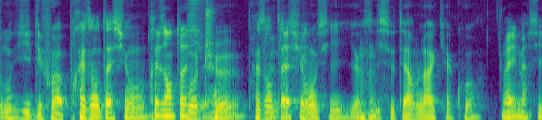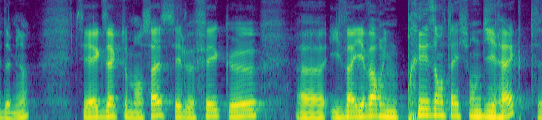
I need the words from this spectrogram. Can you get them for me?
On dit des fois présentation, présentation. watcher, présentation aussi. Il y a Mhm. aussi ce terme-là qui a cours. Oui, merci Damien. C'est exactement ça. C'est le fait que euh, il va y avoir une présentation directe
